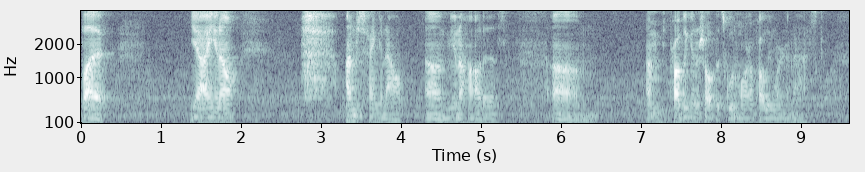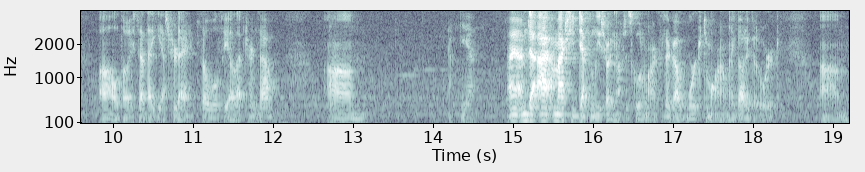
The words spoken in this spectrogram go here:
but, yeah, you know, I'm just hanging out. Um, you know how it is. Um, I'm probably going to show up at school tomorrow, probably wearing a mask. Uh, although I said that yesterday, so we'll see how that turns out. Um, yeah. I, am de- I'm actually definitely showing up to school tomorrow because I got work tomorrow and I gotta go to work. Um,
